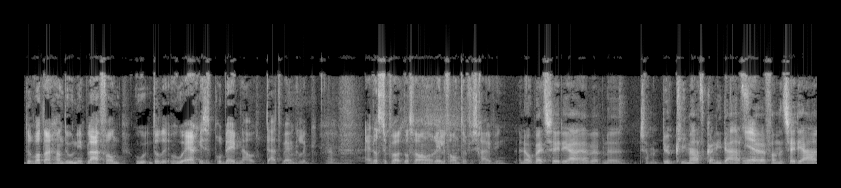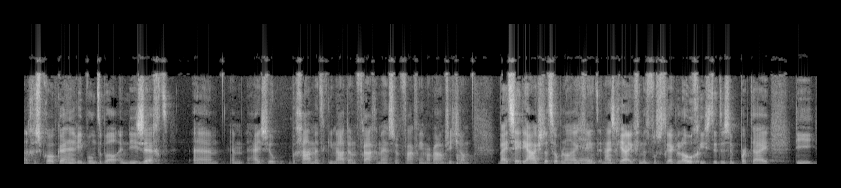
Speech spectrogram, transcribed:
er wat aan gaan doen in plaats van hoe, dat, hoe erg is het probleem nou daadwerkelijk. ja. En dat is toch wel, dat is wel een relevante verschuiving. En ook bij het CDA, hè, we hebben de, zeg maar, de klimaatkandidaat eh, van het CDA gesproken, Henry Bontebal. En die zegt, ehm, en hij is heel begaan met het klimaat. En dan vragen mensen vaak van, ja, maar waarom zit je dan bij het CDA als je dat zo belangrijk vindt? En hij zegt, ja, ik vind het volstrekt logisch. Dit is een partij die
